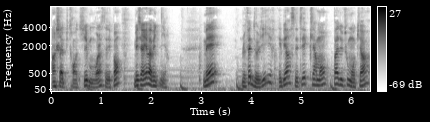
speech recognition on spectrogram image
un chapitre entier. Bon, voilà, ça dépend. Mais j'arrive à m'y tenir. Mais le fait de lire, eh bien, ce n'était clairement pas du tout mon cas.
